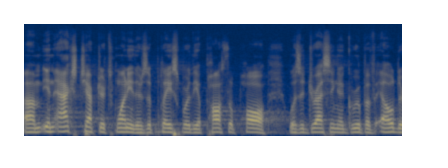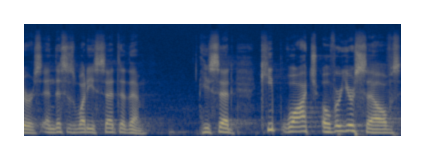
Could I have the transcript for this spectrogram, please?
Um, in Acts chapter 20, there's a place where the Apostle Paul was addressing a group of elders, and this is what he said to them. He said, Keep watch over yourselves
